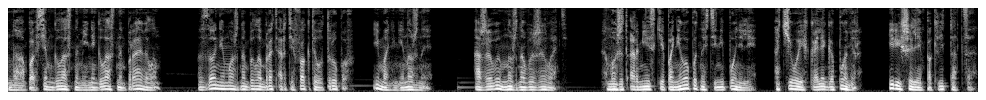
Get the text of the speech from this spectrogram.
Но по всем гласным и негласным правилам в зоне можно было брать артефакты у трупов, им они не нужны. А живым нужно выживать. Может, армейские по неопытности не поняли, отчего их коллега помер, и решили поквитаться.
